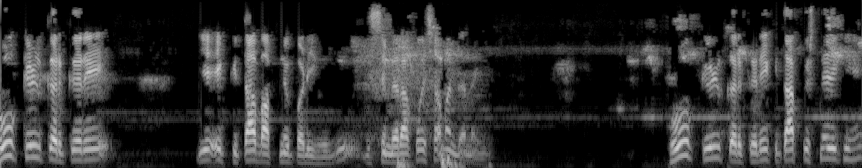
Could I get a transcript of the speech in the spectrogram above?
हु किल्ड करकरे ये एक किताब आपने पढ़ी होगी, जिससे मेरा कोई संबंध नहीं हु। किल्ड करकरे किताब किसने लिखी है?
